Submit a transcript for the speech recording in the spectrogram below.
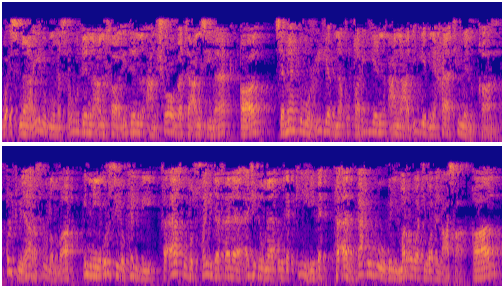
وإسماعيل بن مسعود عن خالد عن شعبة عن سماك قال سمعت مري بن قطري عن عدي بن حاتم قال قلت يا رسول الله إني أرسل كلبي فآخذ الصيد فلا أجد ما أذكيه به فأذبحه بالمروة وبالعصا. قال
